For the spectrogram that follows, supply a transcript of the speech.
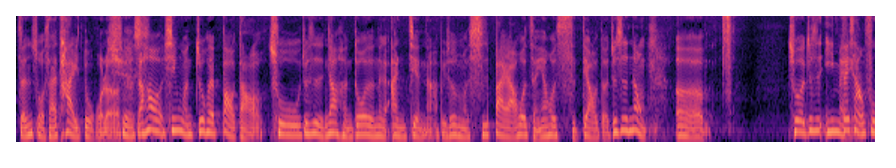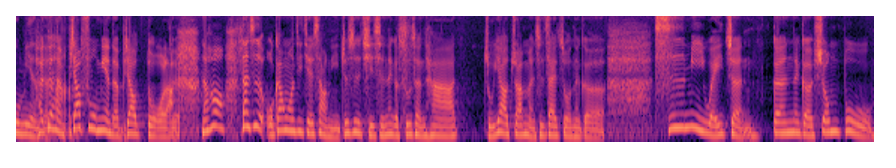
诊所实在太多了，然后新闻就会报道出就是你知道很多的那个案件啊，比如说什么失败啊，或怎样或死掉的，就是那种呃，除了就是医美非常负面，对，很比较负面的比较多啦。然后，但是我刚忘记介绍你，就是其实那个苏晨他主要专门是在做那个。私密微整跟那个胸部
